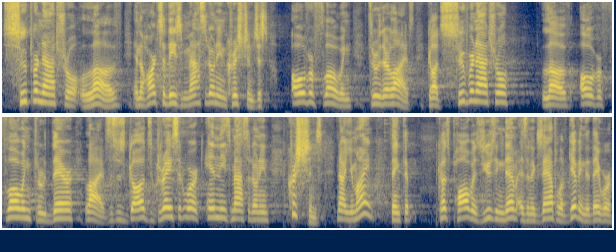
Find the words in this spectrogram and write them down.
supernatural love in the hearts of these Macedonian Christians just overflowing through their lives. God's supernatural love overflowing through their lives. This is God's grace at work in these Macedonian Christians. Now, you might think that because Paul was using them as an example of giving, that they were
